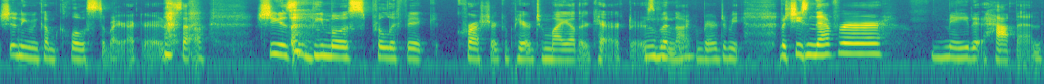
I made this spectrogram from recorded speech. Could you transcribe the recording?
she didn't even come close to my record. So she is the most prolific crusher compared to my other characters, but not mm-hmm. compared to me. But she's never made it happen.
